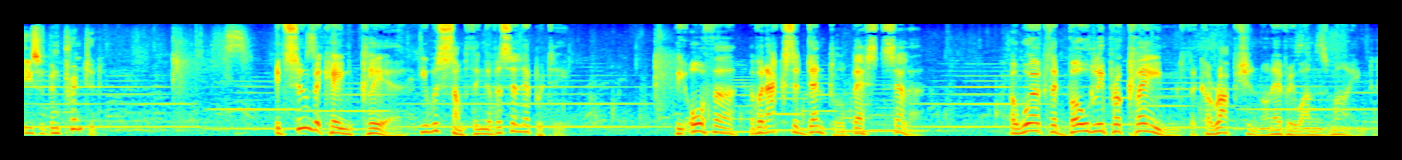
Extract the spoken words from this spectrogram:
These have been printed. It soon became clear he was something of a celebrity. The author of an accidental bestseller, a work that boldly proclaimed the corruption on everyone's mind.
